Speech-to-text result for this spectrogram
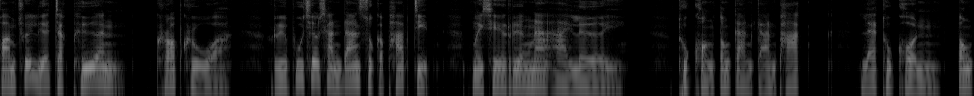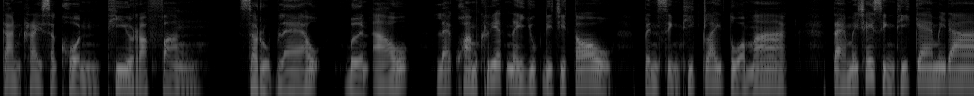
ความช่วยเหลือจากเพื่อน ครอบครัว หรือผู้เชี่ยวชาญด้านสุขภาพจิต ไม่ใช่เรื่องน่าอายเลย ทุกคนต้องการการพัก และทุกคนต้องการใครสักคนที่รับฟัง สรุปแล้วเบิร์นเอาท์และความเครียดในยุคดิจิทัลเป็นสิ่งที่ใกล้ตัวมาก แต่ไม่ใช่สิ่งที่แก้ไม่ได้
